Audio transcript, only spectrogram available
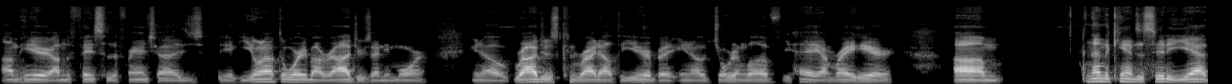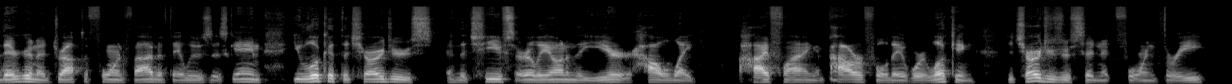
I'm here. I'm the face of the franchise. Like, You don't have to worry about Rodgers anymore. You know, Rodgers can ride out the year, but you know, Jordan Love. Hey, I'm right here." Um, and then the Kansas City, yeah, they're going to drop to four and five if they lose this game. You look at the Chargers and the Chiefs early on in the year, how like high flying and powerful they were looking. The Chargers are sitting at four and three.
